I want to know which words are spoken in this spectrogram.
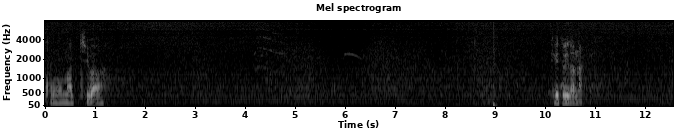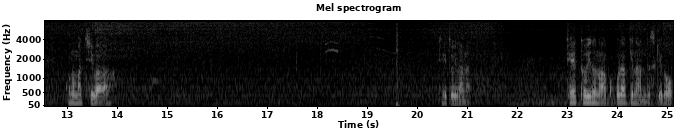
この町は、系統いらない。この町は、系統いらない。系統いるのはここだけなんですけど、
